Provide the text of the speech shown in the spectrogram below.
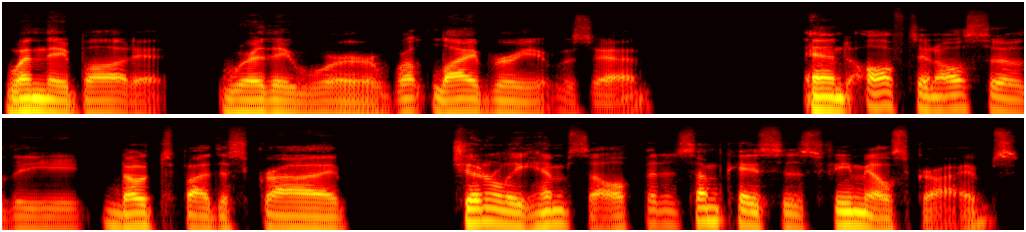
when they bought it, where they were, what library it was in. And often also the notes by the scribe, generally himself, but in some cases, female scribes,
